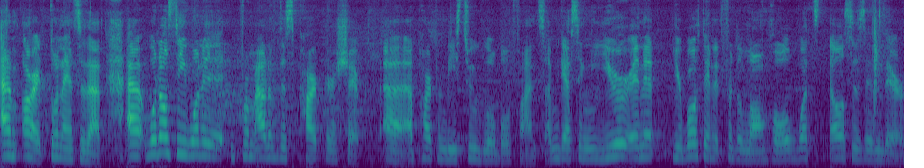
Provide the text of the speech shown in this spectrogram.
Um, all right, don't answer that. Uh, what else do you want to, from out of this partnership, uh, apart from these two global funds? I'm guessing you're in it. You're both in it for the long haul. What else is in there?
